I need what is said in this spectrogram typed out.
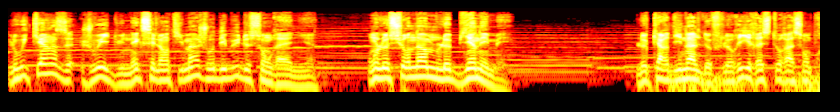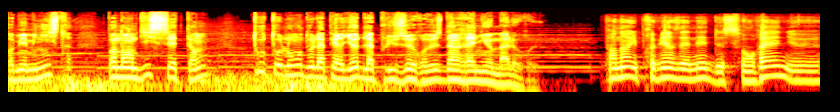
Louis XV jouit d'une excellente image au début de son règne. On le surnomme le bien-aimé. Le cardinal de Fleury restera son Premier ministre pendant 17 ans, tout au long de la période la plus heureuse d'un règne malheureux. Pendant les premières années de son règne,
